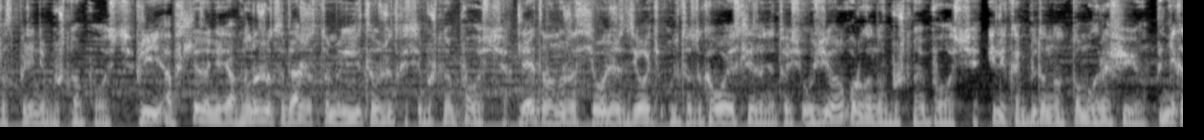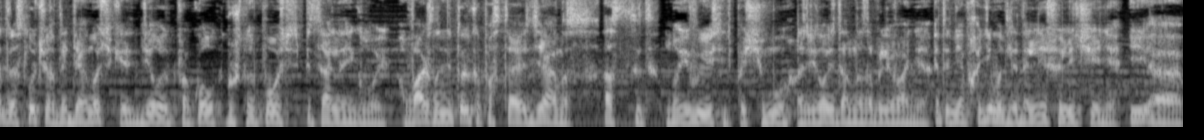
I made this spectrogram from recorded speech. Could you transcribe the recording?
воспаления брюшной полости. При обследовании обнаруживается даже 100 мл жидкости брюшной полости. Для этого нужно всего лишь сделать ультразвуковое исследование, то есть УЗИ органов брюшной полости или компьютер компьютерную томографию. В некоторых случаях для диагностики делают прокол брюшной полости специальной иглой. Важно не только поставить диагноз асцит, но и выяснить, почему развилось данное заболевание. Это необходимо для дальнейшего лечения и э,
